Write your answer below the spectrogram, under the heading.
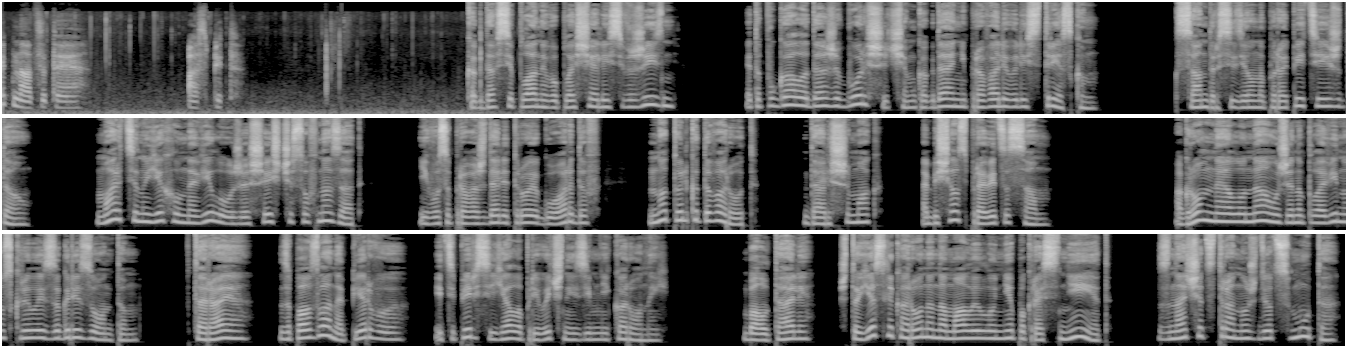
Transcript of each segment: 15. Аспид. Когда все планы воплощались в жизнь, это пугало даже больше, чем когда они проваливались с треском. Ксандр сидел на парапете и ждал. Мартин уехал на виллу уже шесть часов назад. Его сопровождали трое гуардов, но только до ворот. Дальше маг обещал справиться сам. Огромная луна уже наполовину скрылась за горизонтом. Вторая заползла на первую и теперь сияла привычной зимней короной. Болтали, что если корона на малой луне покраснеет, значит, страну ждет смута.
